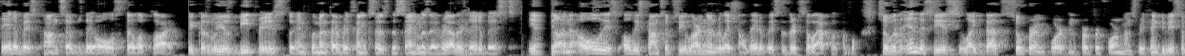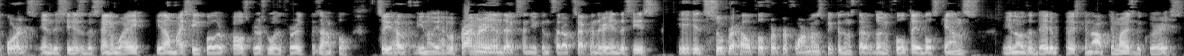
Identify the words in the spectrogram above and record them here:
database concepts, they all still apply because we use B-trees to implement everything. So it's the same as every other yeah. database. You know, and all these, all these concepts you learn in relational databases, they're still applicable. So with indices, like that's super important for performance. We think RethinkDB supports indices the same way, you know, MySQL or Postgres would, for example. So you have, you know, you have a primary index and you can set up secondary indices. It's super helpful for performance because instead of doing full table scans, you know, the database can optimize the queries.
